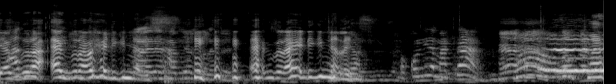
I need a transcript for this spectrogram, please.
এক জোড়া এক জোড়া হেডি কিনা এক জোড়া হেডি কিনা মার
